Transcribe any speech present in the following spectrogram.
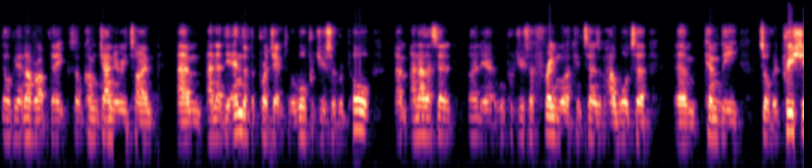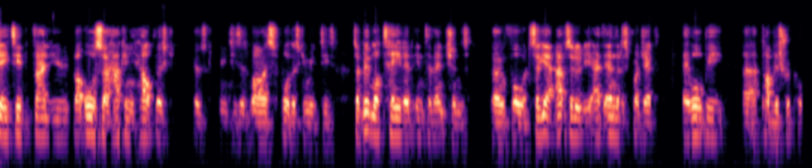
there'll be another update. So come January time. Um, and at the end of the project, we will produce a report Um, and as I said earlier, we'll produce a framework in terms of how water um, can be sort of appreciated, valued, but also how can you help those those communities as well and support those communities. So a bit more tailored interventions going forward. So yeah, absolutely. At the end of this project, there will be a published report.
